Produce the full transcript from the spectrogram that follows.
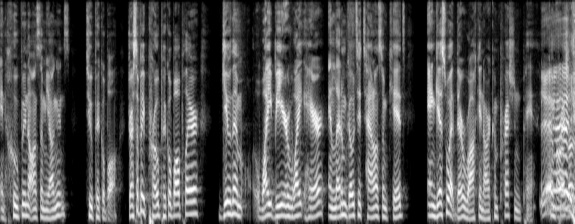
and hooping on some youngins to pickleball. Dress up a pro pickleball player, give them white beard, white hair, and let them go to town on some kids. And guess what? They're rocking our compression pants. Yeah, love.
